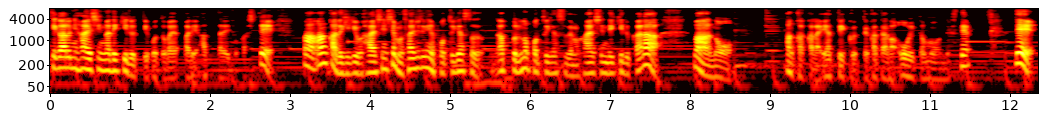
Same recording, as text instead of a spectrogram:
手軽に配信ができるっていうことがやっぱりあったりとかして、まあ、アンカーで結局配信しても最終的にはポッドキャスト、Apple のポッドキャストでも配信できるから、まあ、あの、アンカーからやっていくって方が多いと思うんですね。で、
